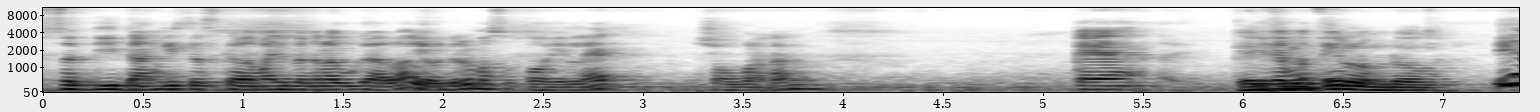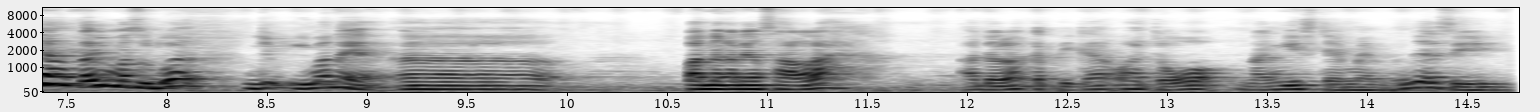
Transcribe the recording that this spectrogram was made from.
sedih nangis dan segala macam dengan lagu galau ya udah lu masuk toilet showeran. Kayak Kayak yang penting- film-film dong. iya tapi maksud gua gi- gimana ya eh, pandangan yang salah adalah ketika wah cowok nangis cemen. Enggak sih.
